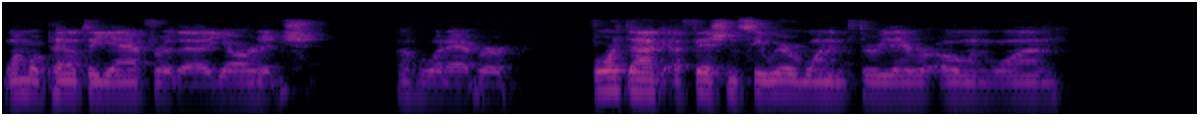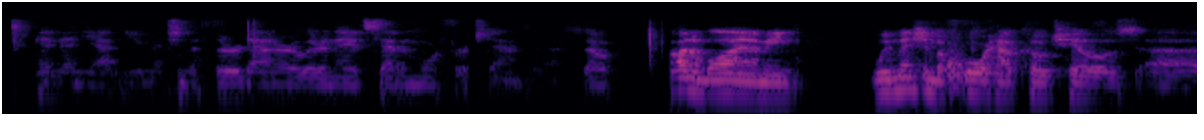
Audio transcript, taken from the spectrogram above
One more penalty, yeah, for the yardage of whatever. Fourth down efficiency, we were one and three. They were 0 and one. And then yeah, you mentioned the third down earlier, and they had seven more first downs than us. So, bottom line, I mean, we mentioned before how Coach Hill's uh,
